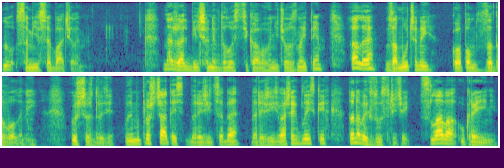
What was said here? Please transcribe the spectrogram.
Ну, самі все бачили. На жаль, більше не вдалося цікавого нічого знайти, але замучений копом задоволений. Ну що ж, друзі, будемо прощатись. Бережіть себе, бережіть ваших близьких. До нових зустрічей. Слава Україні!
